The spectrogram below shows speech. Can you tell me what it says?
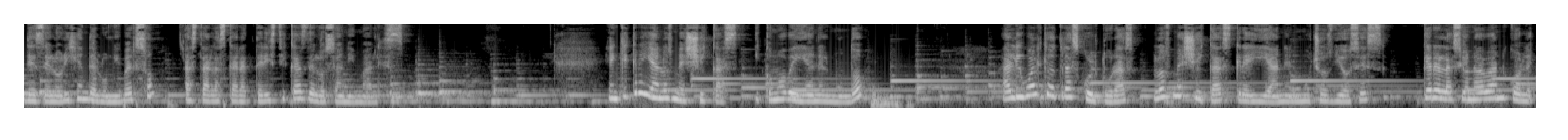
desde el origen del universo hasta las características de los animales. ¿En qué creían los mexicas y cómo veían el mundo? Al igual que otras culturas, los mexicas creían en muchos dioses que relacionaban con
